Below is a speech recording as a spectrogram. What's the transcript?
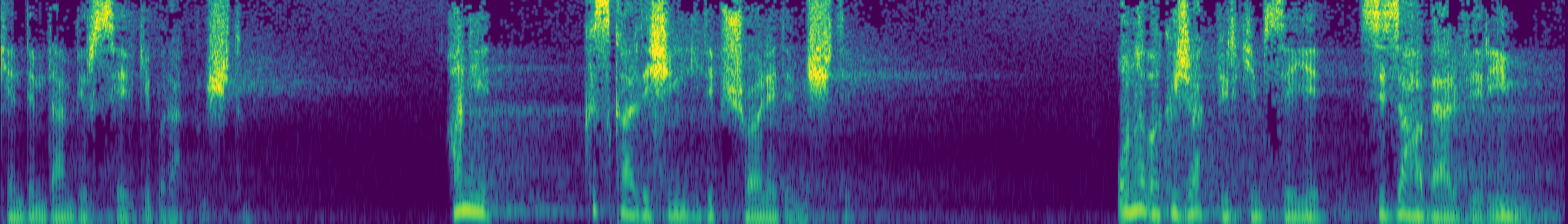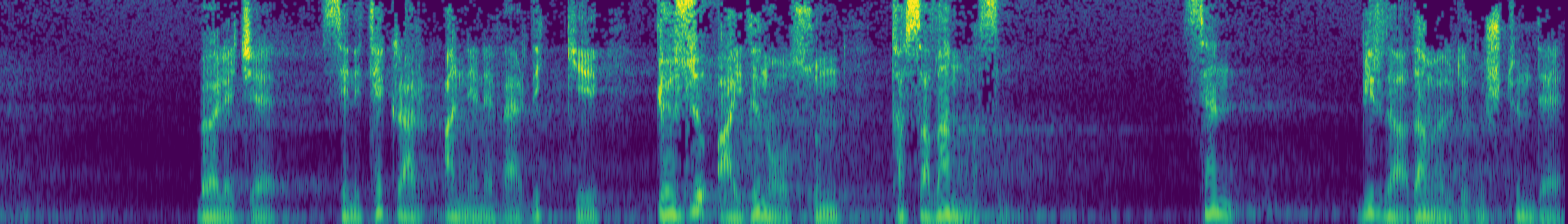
kendimden bir sevgi bırakmıştım. Hani kız kardeşin gidip şöyle demişti. Ona bakacak bir kimseyi size haber vereyim? Böylece seni tekrar annene verdik ki gözü aydın olsun, tasalanmasın. Sen bir de adam öldürmüştün de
